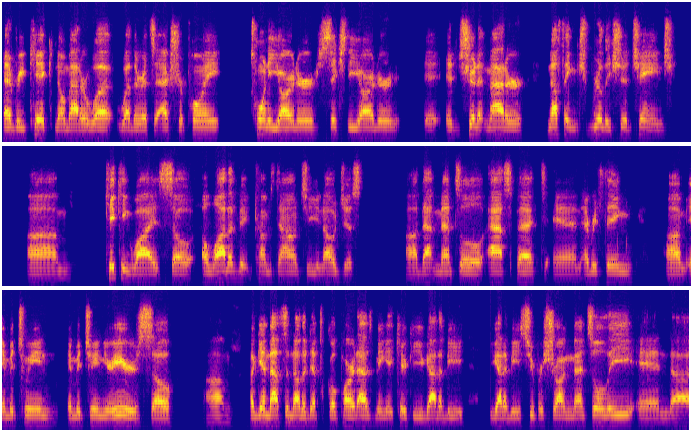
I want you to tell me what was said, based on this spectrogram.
every kick, no matter what, whether it's an extra point, 20 yarder, 60 yarder, it, it shouldn't matter. Nothing really should change um, kicking wise. So a lot of it comes down to, you know, just uh, that mental aspect and everything um, in between in between your ears. So um, again, that's another difficult part as being a kicker. You got to be you got to be super strong mentally and uh,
